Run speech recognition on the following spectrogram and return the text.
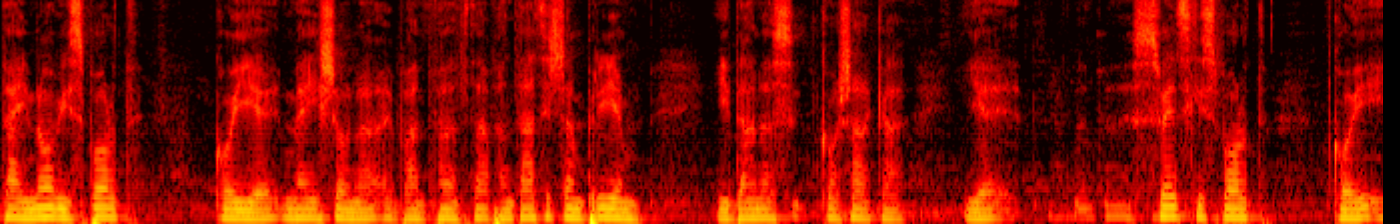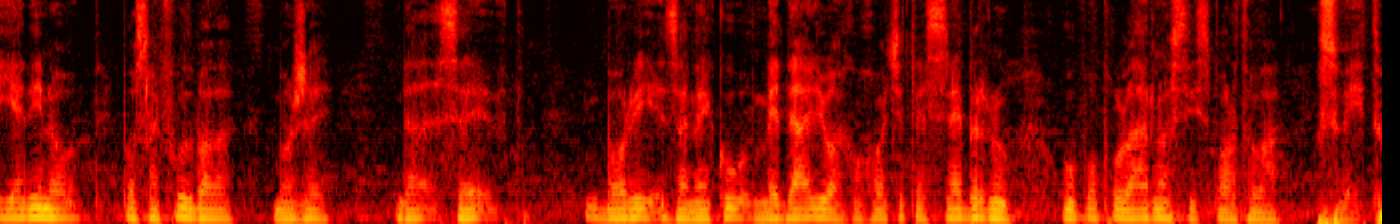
taj novi sport koji je naišao na fantastičan prijem i danas košarka je svetski sport koji jedino posle futbala može da se bori za neku medalju, ako hoćete, srebrnu u popularnosti sportova u svetu.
